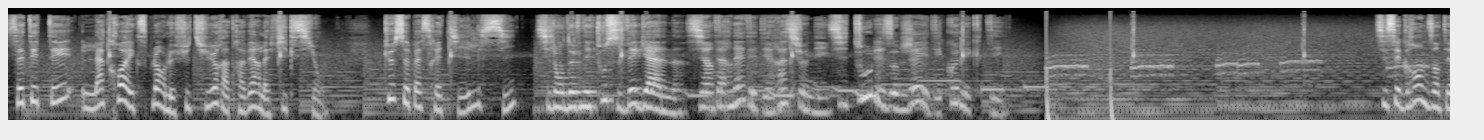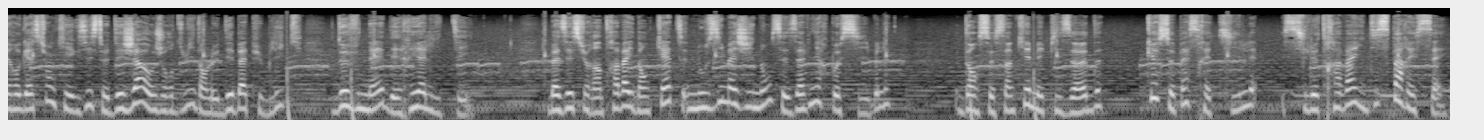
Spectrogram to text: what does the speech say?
Cet été, Lacroix explore le futur à travers la fiction. Que se passerait-il si, si l'on devenait tous véganes, si Internet était rationné, si tous les objets étaient connectés? Si ces grandes interrogations qui existent déjà aujourd'hui dans le débat public devenaient des réalités Basé sur un travail d'enquête, nous imaginons ces avenirs possibles. Dans ce cinquième épisode, que se passerait-il si le travail disparaissait?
